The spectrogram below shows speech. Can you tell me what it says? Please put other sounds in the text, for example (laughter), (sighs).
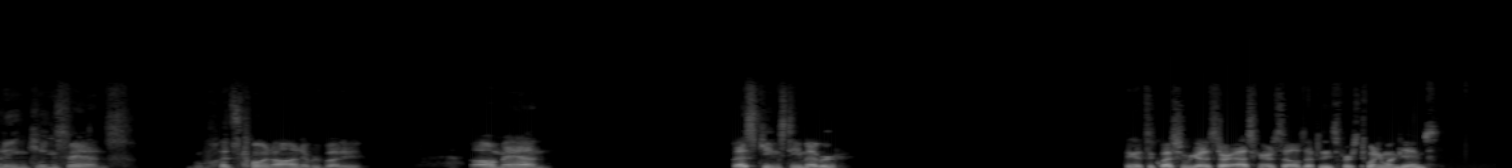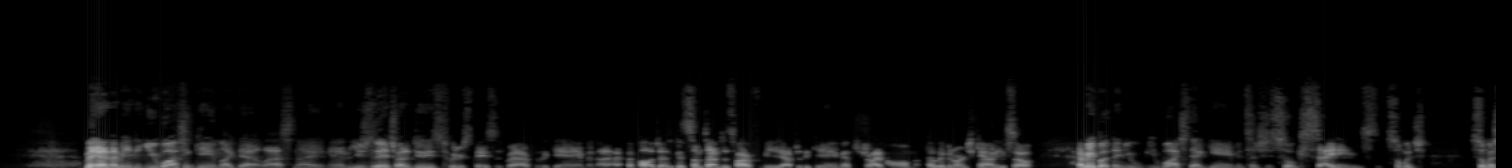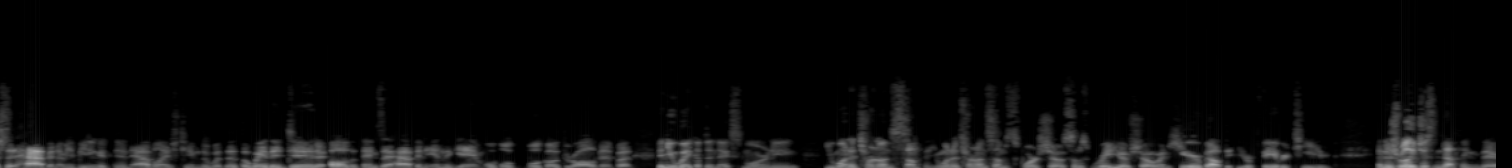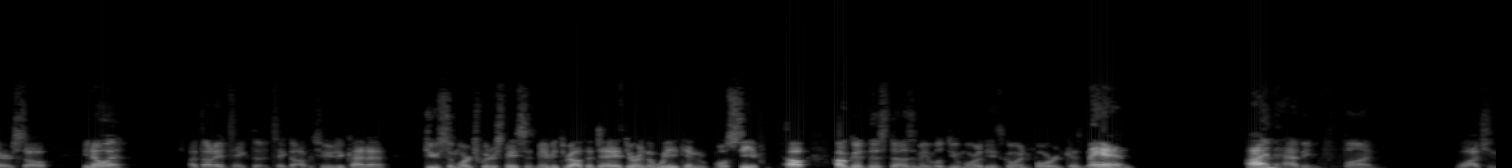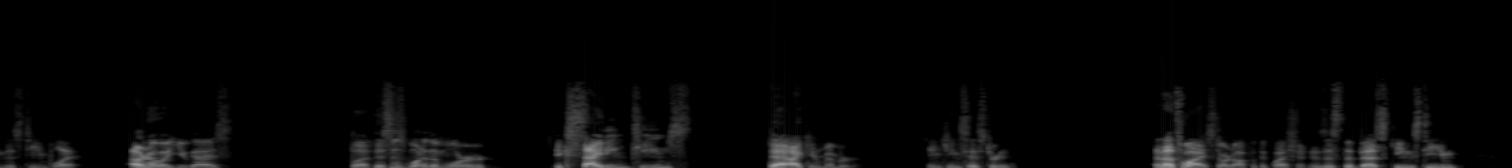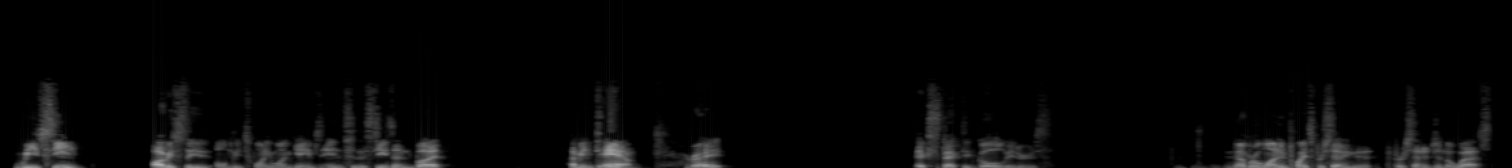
morning, Kings fans. (laughs) What's going on, everybody? Oh man, best Kings team ever? I think that's a question we got to start asking ourselves after these first 21 games. Man, I mean, you watch a game like that last night, and usually I try to do these Twitter spaces right after the game, and I apologize because sometimes it's hard for me after the game. I have to drive home. I live in Orange County, so I mean, but then you you watch that game, and it's such so exciting, so much so much that happened. I mean, beating an Avalanche team the, the, the way they did, all the things that happened in the game, we'll, we'll we'll go through all of it. But then you wake up the next morning, you want to turn on something, you want to turn on some sports show, some radio show, and hear about the, your favorite team, and there's really just nothing there. So you know what? I thought I'd take the take the opportunity to kind of do some more Twitter Spaces maybe throughout the day during the week, and we'll see how how good this does, and maybe we'll do more of these going forward. Because man, I'm having fun watching this team play. I don't know about you guys, but this is one of the more exciting teams that I can remember in Kings history. And that's why I start off with the question Is this the best Kings team we've seen? Obviously, only 21 games into the season, but I mean, damn, (laughs) right? Expected goal leaders, number one in points percentage percentage in the West,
